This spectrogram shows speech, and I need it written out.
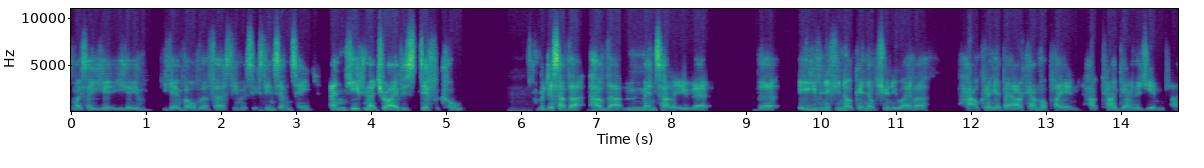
like I say, you get you get you get involved with the first team at 16, mm. 17, and keeping that drive is difficult. Mm. But just have that have that mentality that that even if you're not getting the opportunity, whatever, how can I get better? Okay, I'm not playing. How can I go in the gym? Can I,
